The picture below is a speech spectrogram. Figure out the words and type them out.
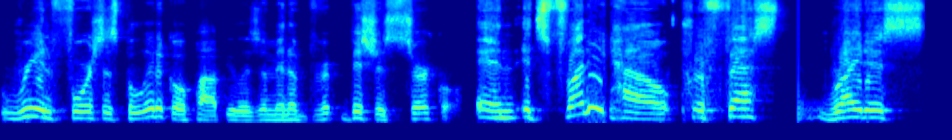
reinforces political populism in a vicious circle. And it's funny how professed rightists,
